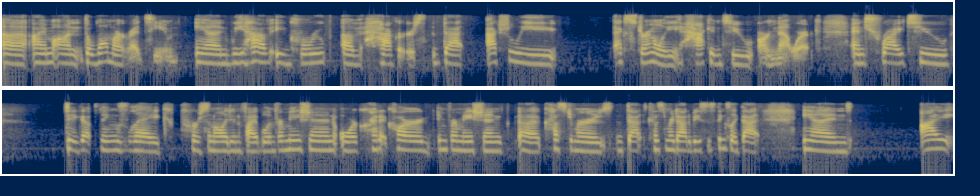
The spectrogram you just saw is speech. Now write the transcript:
Uh, I'm on the Walmart red team, and we have a group of hackers that actually externally hack into our network and try to dig up things like personal identifiable information or credit card information, uh, customers, dat- customer databases, things like that. And I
